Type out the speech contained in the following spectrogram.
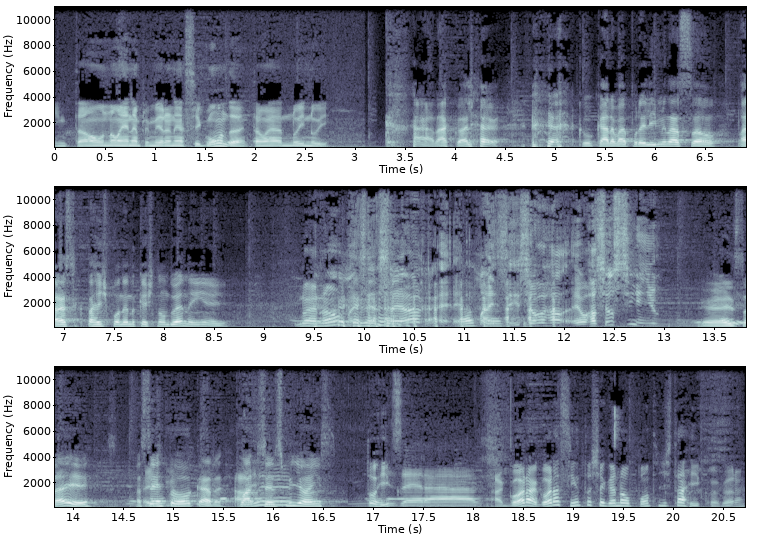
Então não é na primeira nem a segunda, então é Nui Nui. Caraca, olha. o cara vai por eliminação. Parece que tá respondendo questão do Enem aí. Não é não? Mas, essa é a- é- mas esse é o, é o raciocínio. É isso aí. Acertou, cara. 400 Aê. milhões. Tô rico. Miserável. Agora, agora sim eu tô chegando ao ponto de estar rico. Agora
